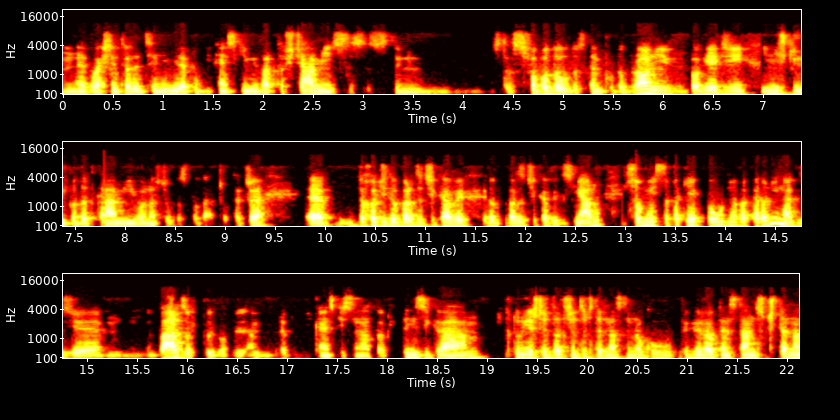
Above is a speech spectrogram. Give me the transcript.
mm, właśnie tradycyjnymi republikańskimi wartościami, z, z, tym z tą swobodą dostępu do broni, wypowiedzi i niskimi podatkami i wolnością gospodarczą. Także dochodzi do bardzo ciekawych, do bardzo ciekawych zmian. Są miejsca takie jak Południowa Karolina, gdzie mm, bardzo wpływowy republikański senator Lindsey Graham, który jeszcze w 2014 roku wygrywał ten stan z 14%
